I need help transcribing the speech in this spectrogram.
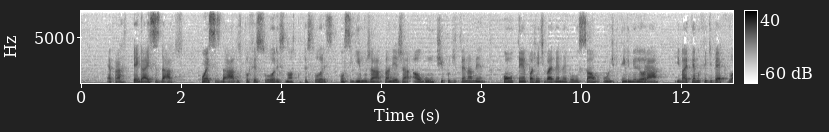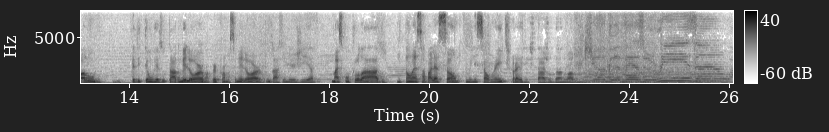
é para pegar esses dados. Com esses dados, professores, nós professores, conseguimos já planejar algum tipo de treinamento. Com o tempo a gente vai vendo a evolução, onde que tem que melhorar e vai tendo feedback do aluno. Para ele ter um resultado melhor, uma performance melhor, um gasto de energia mais controlado. Então essa avaliação inicialmente para a gente estar tá ajudando o aluno.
